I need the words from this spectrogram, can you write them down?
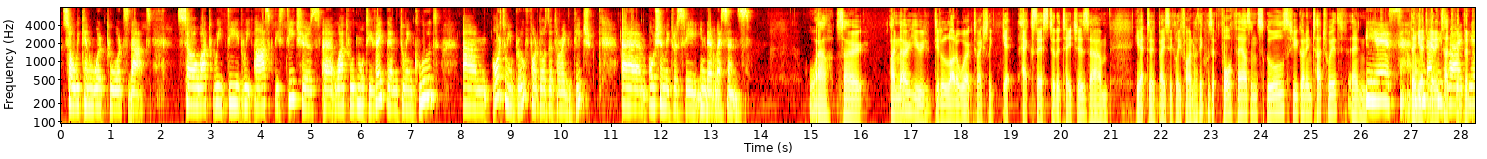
so we can work towards that. So, what we did, we asked these teachers uh, what would motivate them to include um, or to improve, for those that already teach, um, ocean literacy in their lessons. Wow. So I know you did a lot of work to actually get access to the teachers. Um, you had to basically find, I think, was it 4,000 schools you got in touch with? And Yes. then you had to get in touch right. with the Yes, so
